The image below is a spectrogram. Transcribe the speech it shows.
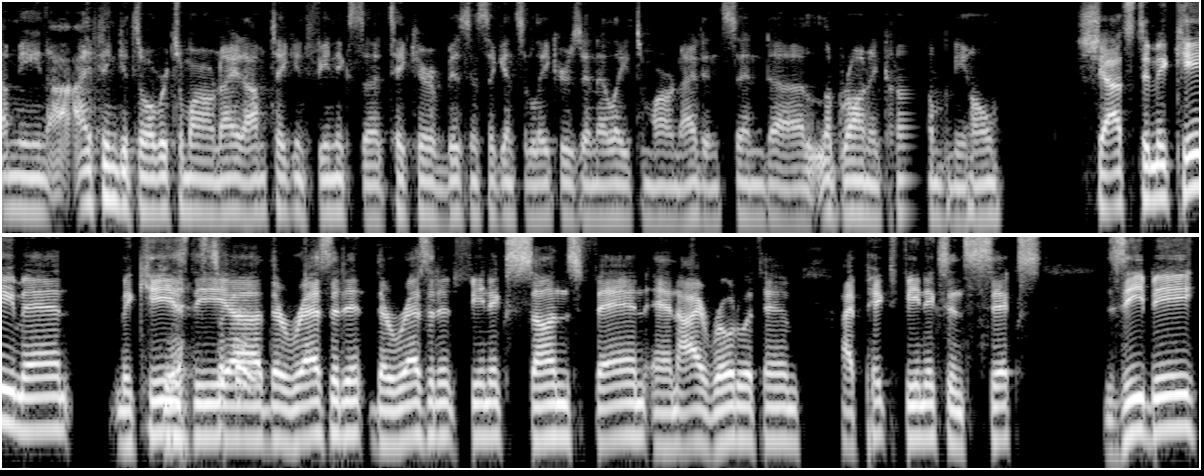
I mean, I think it's over tomorrow night. I'm taking Phoenix to take care of business against the Lakers in LA tomorrow night and send uh, LeBron and company home. Shouts to McKee, man. McKee is the sir. uh the resident the resident Phoenix Suns fan, and I rode with him. I picked Phoenix in six. ZB,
